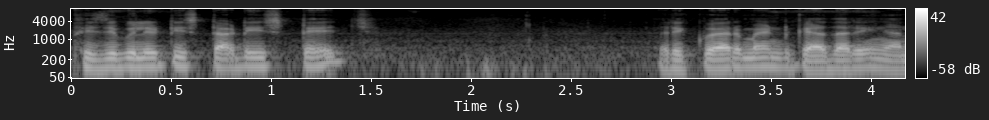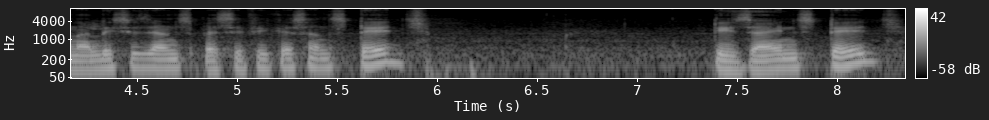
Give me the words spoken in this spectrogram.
feasibility study stage, requirement gathering analysis and specification stage, design stage,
